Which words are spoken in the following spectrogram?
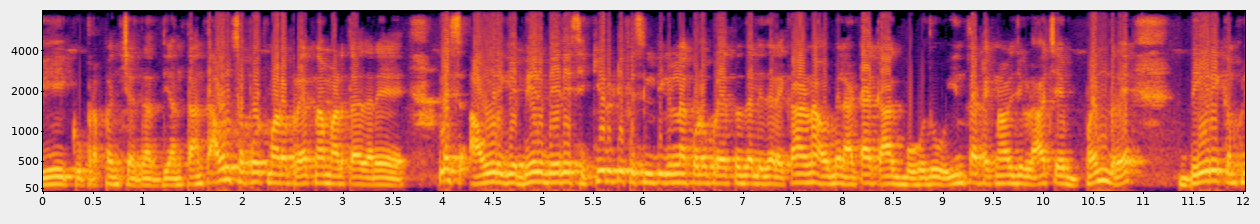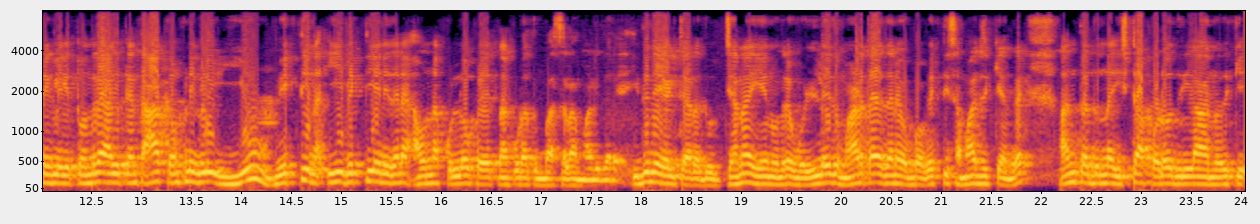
ಬೇಕು ಪ್ರಪಂಚದಾದ್ಯಂತ ಅಂತ ಅವ್ರಿಗೆ ಸಪೋರ್ಟ್ ಮಾಡೋ ಪ್ರಯತ್ನ ಮಾಡ್ತಾ ಇದ್ದಾರೆ ಪ್ಲಸ್ ಅವರಿಗೆ ಬೇರೆ ಬೇರೆ ಸೆಕ್ಯೂರಿಟಿ ಫೆಸಿಲಿಟಿಗಳನ್ನ ಕೊಡೋ ಪ್ರಯತ್ನದಲ್ಲಿದ್ದಾರೆ. ಕಾರಣ ಅವ್ರ ಮೇಲೆ ಅಟ್ಯಾಕ್ ಆಗಬಹುದು. ಇಂಥ ಟೆಕ್ನಾಲಜಿಗಳು ಆಚೆ ಬಂದ್ರೆ ಬೇರೆ ಕಂಪ್ನಿಗಳಿಗೆ ತೊಂದರೆ ಆಗುತ್ತೆ ಅಂತ ಆ ಕಂಪ್ನಿಗಳು ಈ ವ್ಯಕ್ತಿನ, ಈ ವ್ಯಕ್ತಿ ಏನಿದ್ದಾನೆ ಅವನ್ನ ಕೊಲ್ಲೋ ಪ್ರಯತ್ನ ಕೂಡ ತುಂಬಾ ಸಲ ಮಾಡಿದ್ದಾರೆ. ಇದನ್ನೇ ಹೇಳ್ತಾ ಇರೋದು, ಜನ ಏನು ಅಂದ್ರೆ ಒಳ್ಳೇದು ಮಾಡ್ತಾ ಇದ್ದಾನೆ ಒಬ್ಬ ವ್ಯಕ್ತಿ ಸಮಾಜಕ್ಕೆ ಅಂದ್ರೆ ಅಂಥದನ್ನ ಇಷ್ಟಪಡೋದಿಲ್ಲ ಅನ್ನೋದಕ್ಕೆ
